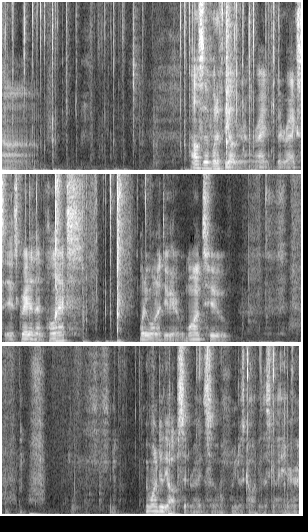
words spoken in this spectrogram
Um, also, what if the other way around, right? Bittrex is greater than Poloniex. What do we want to do here? We want to we want to do the opposite, right? So we just copy this guy here.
